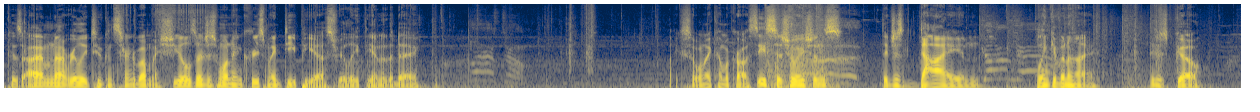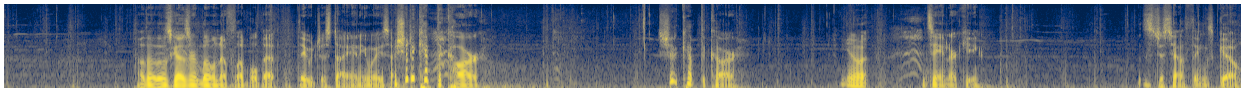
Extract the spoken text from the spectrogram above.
because I'm not really too concerned about my shields. I just want to increase my DPS really at the end of the day. Like so when I come across these situations, they just die in blink of an eye. They just go. Although those guys are low enough level that they would just die anyways. I should have kept the car. Should have kept the car. You know what? It's anarchy. This is just how things go.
